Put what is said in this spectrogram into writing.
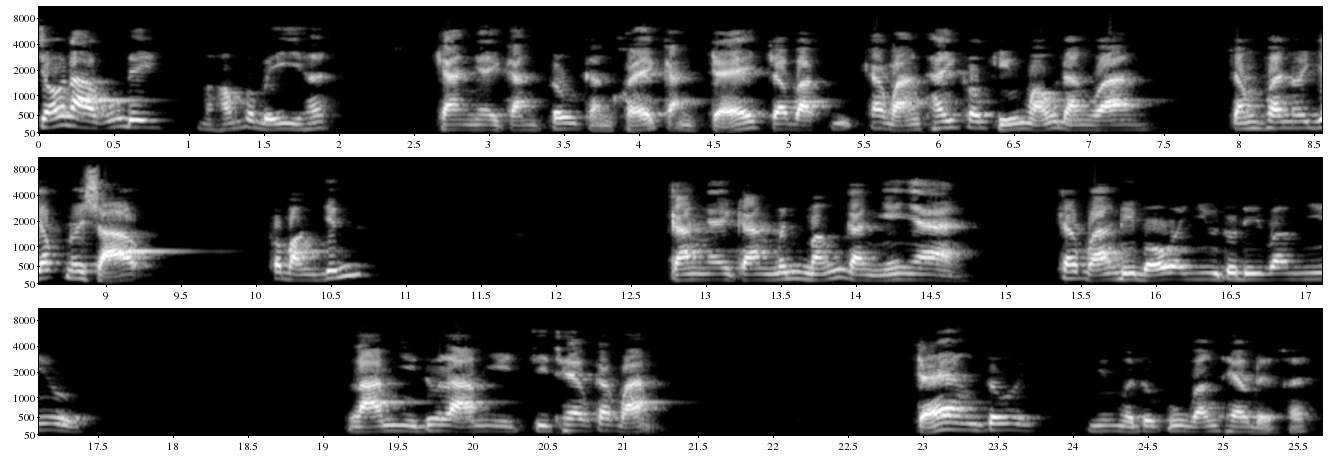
chỗ nào cũng đi mà không có bị gì hết. Càng ngày càng tu, càng khỏe, càng trẻ cho bạn các bạn thấy có kiểu mẫu đàng hoàng. Chẳng phải nói dốc, nói xạo. Có bằng chứng. Càng ngày càng minh mẫn, càng nhẹ nhàng. Các bạn đi bộ bao nhiêu, tôi đi bao nhiêu. Làm gì tôi làm gì, chỉ theo các bạn. Trẻ hơn tôi, nhưng mà tôi cũng vẫn theo được hết.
